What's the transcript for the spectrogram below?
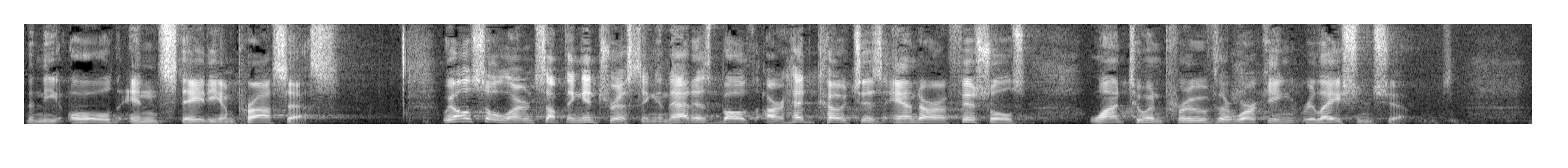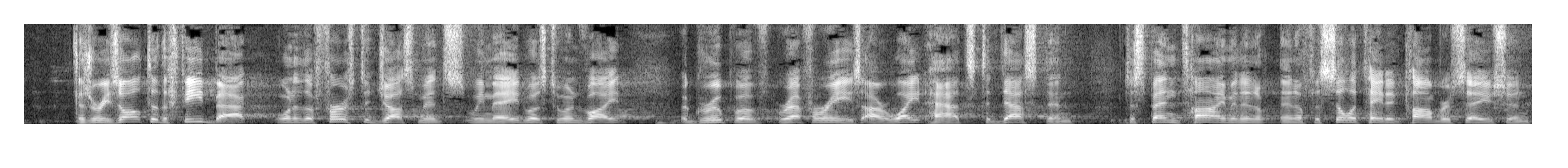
than the old in stadium process. We also learned something interesting, and that is both our head coaches and our officials want to improve their working relationship. As a result of the feedback, one of the first adjustments we made was to invite a group of referees, our white hats, to Destin to spend time in a, in a facilitated conversation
